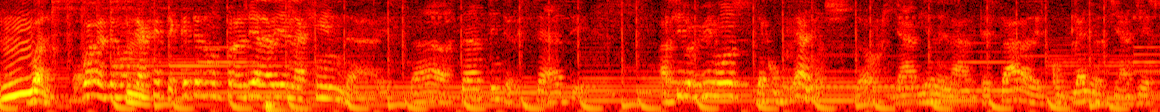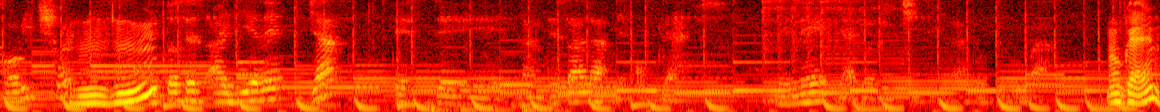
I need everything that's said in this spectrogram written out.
mm. Bueno, jueves de molcajete, ¿qué tenemos para el día de hoy en la agenda? Está bastante interesante. Así lo vivimos de cumpleaños, ¿no? Porque ya viene la antesala del cumpleaños ya Jeskovich, güey. Ujú. Entonces ahí viene ya este, la antesala del cumpleaños. Lele Yayovichi de la. Ok.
